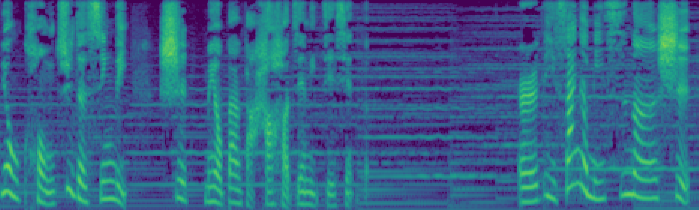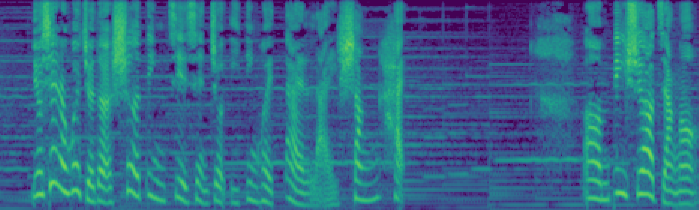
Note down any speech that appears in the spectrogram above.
用恐惧的心理是没有办法好好建立界限的。而第三个迷思呢，是有些人会觉得设定界限就一定会带来伤害。嗯，必须要讲哦，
